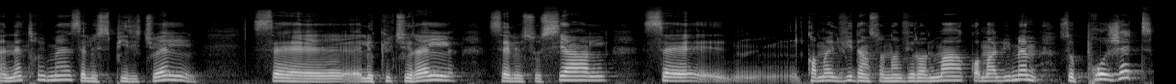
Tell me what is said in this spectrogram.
Un être humain, c'est le spirituel, c'est le culturel, c'est le social, c'est hum, comment il vit dans son environnement, comment lui-même se projette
